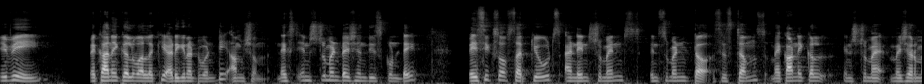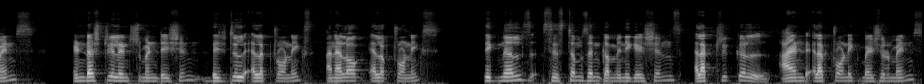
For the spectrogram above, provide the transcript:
ఇవి మెకానికల్ వాళ్ళకి అడిగినటువంటి అంశం. నెక్స్ట్ ఇన్స్ట్రుమెంటేషన్ తీసుకుంటే basics of circuits and instruments instrument systems mechanical instrument measurements industrial instrumentation digital electronics analogue electronics signals systems and communications electrical and electronic measurements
